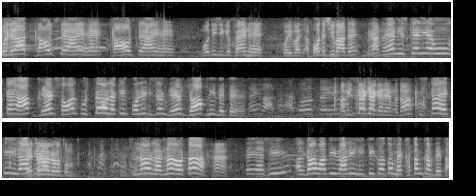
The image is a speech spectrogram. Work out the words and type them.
गुजरात दाऊद से आए हैं दाहोद से आए हैं। मोदी जी के फ़ैन हैं। कोई बात बहुत अच्छी बात है। मैं इसके लिए हूँ कि आप ग्रेट सवाल पूछते हो लेकिन पॉलिटिशियन ग्रेट जवाब नहीं देते हैं। अब इसका क्या करें बताओ। इसका एक ही इलाज चुनाव लड़ो तुम। चुनाव लड़ना होता हाँ। तो ऐसी अलगाववादी वाली नीति को तो मैं खत्म कर देता।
